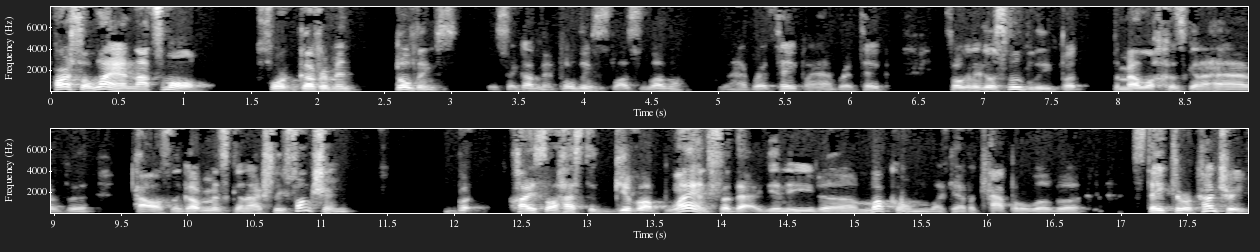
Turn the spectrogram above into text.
parcel of land, not small, for government buildings. They say government buildings, it's lots. I have red tape. I have red tape. It's all going to go smoothly, but the Melech is going to have a palace and the government's to actually function. But Kaisel has to give up land for that. You need a makom, like you have a capital of a state or a country.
